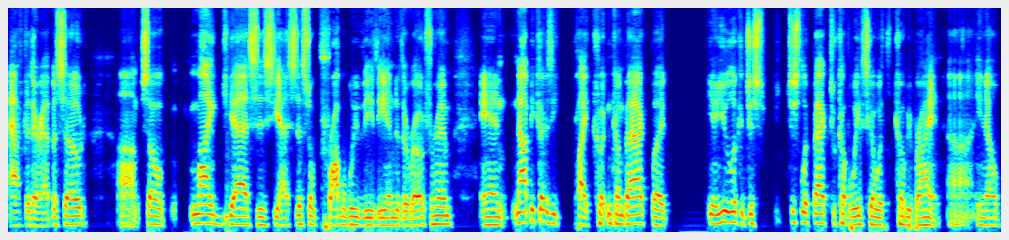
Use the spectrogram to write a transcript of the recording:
after their episode. Um, so my guess is yes, this will probably be the end of the road for him, and not because he probably couldn't come back, but you know, you look at just just look back to a couple weeks ago with Kobe Bryant, uh, you know,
